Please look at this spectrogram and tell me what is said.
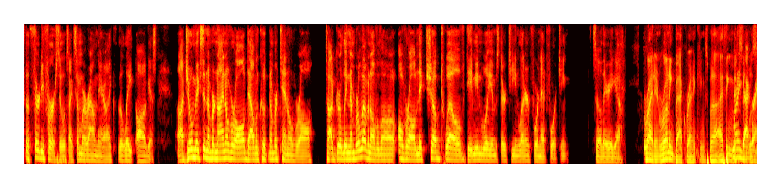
the 31st. It looks like somewhere around there, like the late August. Uh, Joe Mixon, number nine overall. Dalvin Cook, number 10 overall. Todd Gurley, number 11 overall. overall. Nick Chubb, 12. Damien Williams, 13. Leonard Fournette, 14. So there you go. right in running back rankings, but I think Mixon was,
